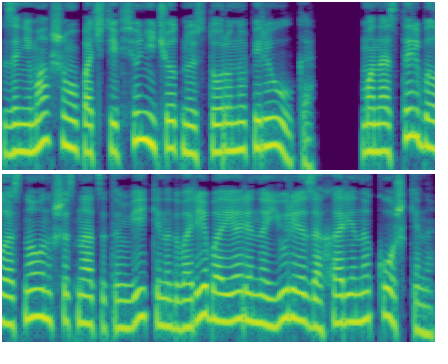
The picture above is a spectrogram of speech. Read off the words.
занимавшему почти всю нечетную сторону переулка. Монастырь был основан в XVI веке на дворе боярина Юрия Захарьина Кошкина,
